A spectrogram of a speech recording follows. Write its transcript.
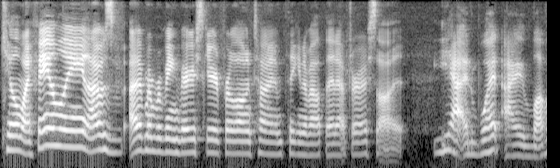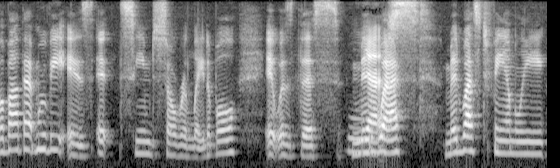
kill my family. And I was, I remember being very scared for a long time thinking about that after I saw it. Yeah, and what I love about that movie is it seemed so relatable. It was this Midwest Midwest family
